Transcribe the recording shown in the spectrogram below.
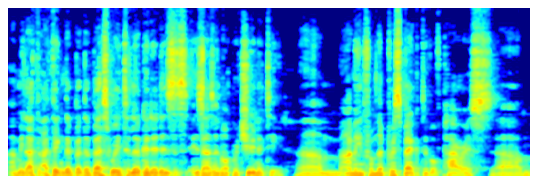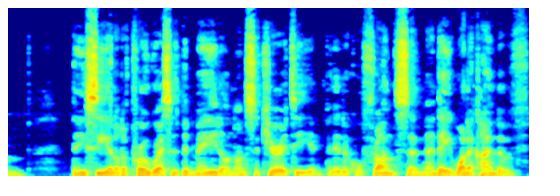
I mean, I, th- I think the the best way to look at it is is as an opportunity. Um, I mean, from the perspective of Paris, um, they see a lot of progress has been made on, on security and political fronts, and, and they want to kind of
